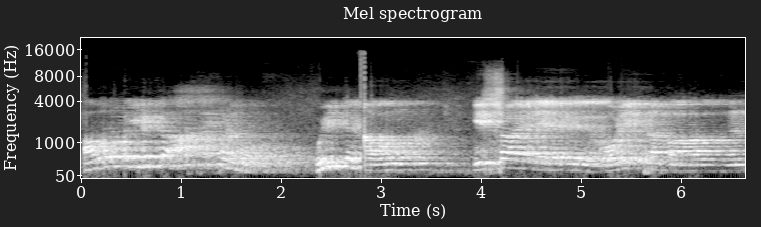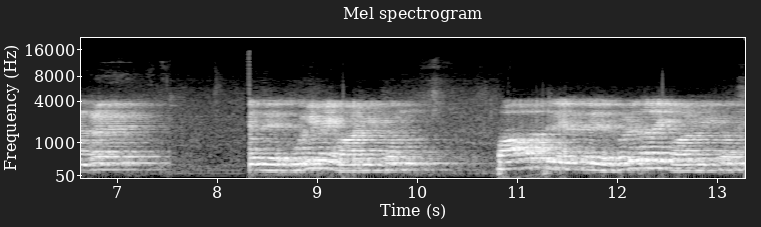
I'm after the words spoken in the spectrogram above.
அவரோடு இருக்க ஆசைப்படுவோம். உயிர்த்தெழுவும் இஸ்ராயலுக்கு பாவத்திலிருந்து விடுதலை வாழ்விக்கும்.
